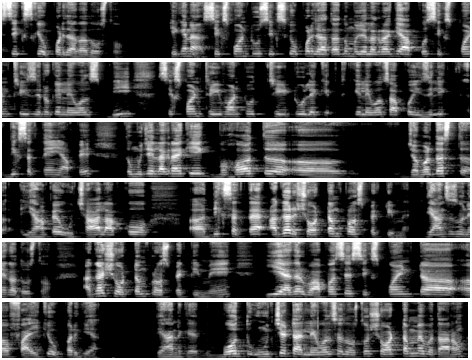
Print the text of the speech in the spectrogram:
सिक्स के ऊपर जाता दोस्तों, ठीक है ना? 6.26 के ऊपर जाता है तो मुझे लग रहा है कि आपको 6.30 के लेवल्स भी 6.31232 लेके, के लेवल्स आपको इजीली दिख सकते हैं यहाँ पे। तो मुझे लग रहा है कि एक बहुत ज़बरदस्त यहाँ पे उछाल आपको दिख सकता है, अगर शॉर्ट टर्म प्रोस्पेक्टिव में, ध्यान से सुनेगा दोस्तों, अगर शॉर्ट टर्म प्रोस्पेक्टिव में ये अगर वापस से सिक्स पॉइंट फाइव के ऊपर गया, ध्यान के बहुत ऊँचे लेवल से दोस्तों शॉर्ट टर्म में बता रहा हूँ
